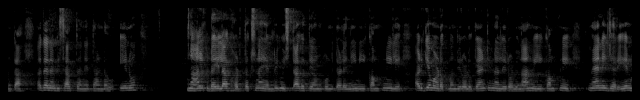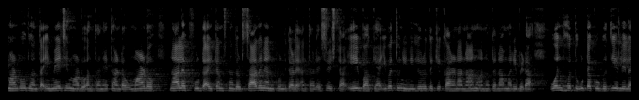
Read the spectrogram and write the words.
ಅಂತ ಅದನ್ನು ಬಿಸಾಕ್ತಾನೆ ತಾಂಡವ್. ಏನು? ನಾಲ್ಕು ಡೈಲಾಗ್ ಹೊಡೆದ ತಕ್ಷಣ ಎಲ್ರಿಗೂ ಇಷ್ಟ ಆಗುತ್ತೆ ಅಂದ್ಕೊಂಡಿದ್ದಾಳೆ ನೀನು ಈ ಕಂಪ್ನೀಲಿ ಅಡುಗೆ ಮಾಡೋಕ್ಕೆ ಬಂದಿರೋಳು, ಕ್ಯಾಂಟೀನಲ್ಲಿರೋಳು, ನಾನು ಈ ಕಂಪ್ನಿ ಮ್ಯಾನೇಜರ್ ಏನು ಮಾಡ್ಬೋದು ಅಂತ ಇಮೇಜಿನ್ ಮಾಡು ಅಂತಾನೆ ತಾಂಡವು. ಮಾಡೋ ನಾಲ್ಕು ಫುಡ್ ಐಟಮ್ಸ್ನ ದೊಡ್ಡ ಸಾಧನೆ ಅಂದ್ಕೊಂಡಿದ್ದಾಳೆ ಅಂತಾಳೆ ಶ್ರೇಷ್ಠ. ಏ ಭಾಗ್ಯ, ಇವತ್ತು ನೀನು ಇಲ್ಲಿರೋದಕ್ಕೆ ಕಾರಣ ನಾನು ಅನ್ನೋದನ್ನು ಮರಿಬೇಡ. ಒಂದು ಹೊತ್ತು ಊಟಕ್ಕೂ ಗತಿ ಇರಲಿಲ್ಲ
